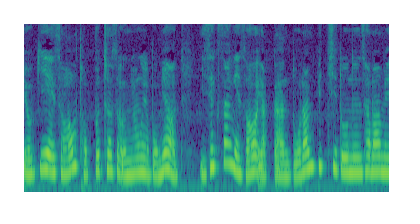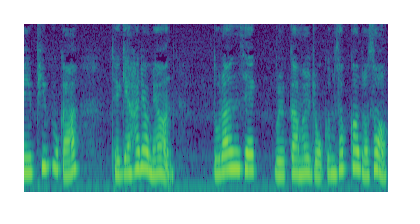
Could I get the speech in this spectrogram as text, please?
여기에서 덧붙여서 응용해보면 이 색상에서 약간 노란빛이 도는 사람의 피부가 되게 하려면 노란색 물감을 조금 섞어줘서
